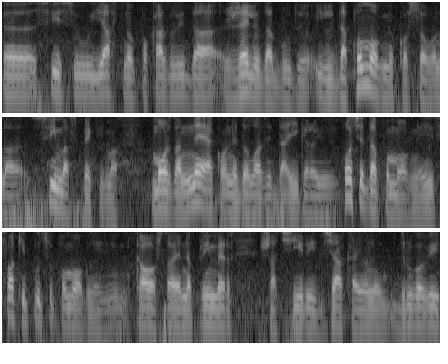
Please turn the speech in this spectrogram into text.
e, svi su jasno pokazali da želju da budu ili da pomognu Kosovo na svim aspektima. Možda ne ako ne dolazi da igraju, hoće da pomogne i svaki put su pomogli. Kao što je, na primjer, Šačiri, Đaka i ono drugovi,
